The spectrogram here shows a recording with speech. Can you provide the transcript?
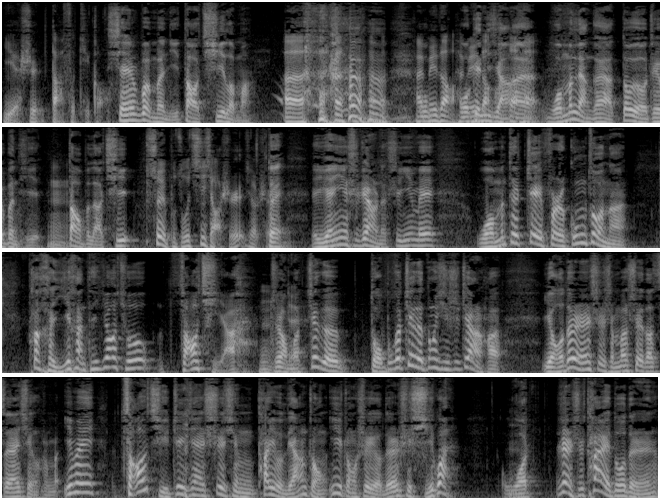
也是大幅提高。先问问你到期了吗？呃，还没到。我跟你讲，哎，我们两个呀都有这个问题，到不了七，睡不足七小时就是。对，原因是这样的，是因为我们的这份工作呢，他很遗憾，他要求早起啊，知道吗？这个躲不过这个东西是这样哈。有的人是什么睡到自然醒什么？因为早起这件事情，它有两种，一种是有的人是习惯。我认识太多的人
